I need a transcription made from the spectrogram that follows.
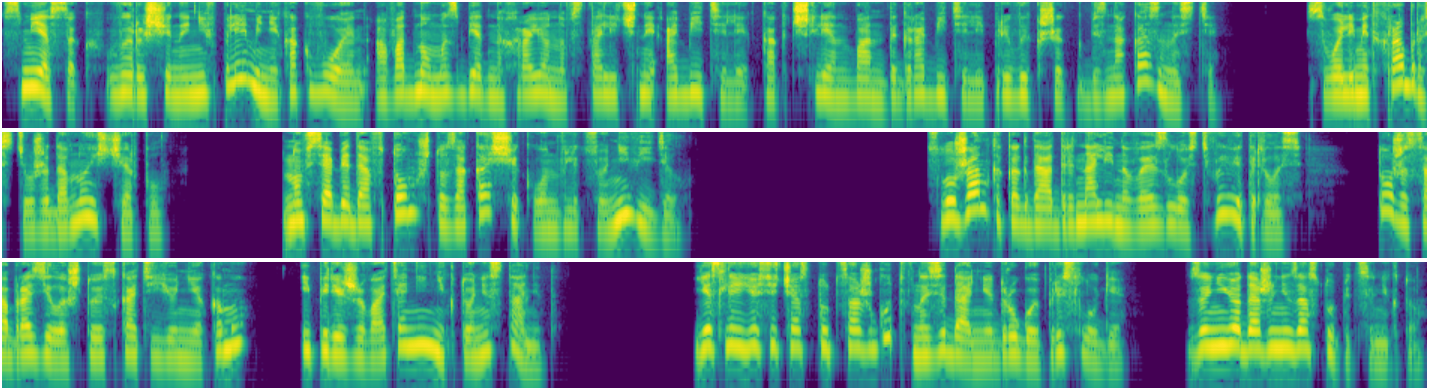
смесок, выращенный не в племени как воин, а в одном из бедных районов столичной обители, как член банды грабителей, привыкших к безнаказанности, Свой лимит храбрости уже давно исчерпал. Но вся беда в том, что заказчика он в лицо не видел. Служанка, когда адреналиновая злость выветрилась, тоже сообразила, что искать ее некому, и переживать о ней никто не станет. Если ее сейчас тут сожгут в назидание другой прислуги, за нее даже не заступится никто.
